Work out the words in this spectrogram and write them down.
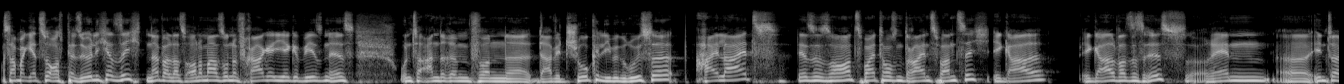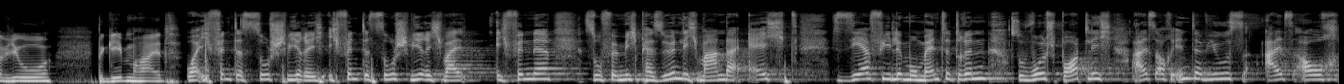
Sag mal jetzt so aus persönlicher Sicht, ne, weil das auch nochmal so eine Frage hier gewesen ist, unter anderem von äh, David Schoke, liebe Grüße. Highlights der Saison 2023, egal egal was es ist, Rennen, äh, Interview, Begebenheit? Boah, ich finde das so schwierig. Ich finde das so schwierig, weil ich finde, so für mich persönlich waren da echt sehr viele Momente drin, sowohl sportlich als auch Interviews, als auch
